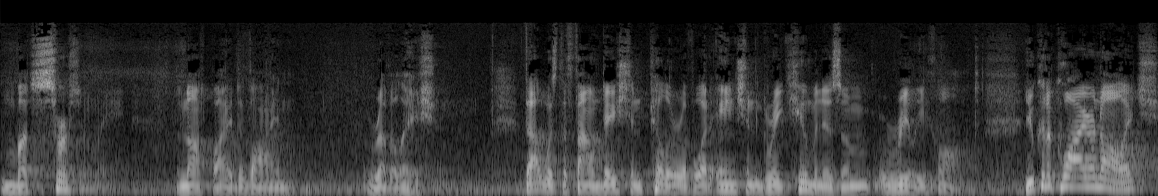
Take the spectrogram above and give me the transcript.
but certainly not by divine revelation. That was the foundation pillar of what ancient Greek humanism really thought. You can acquire knowledge,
